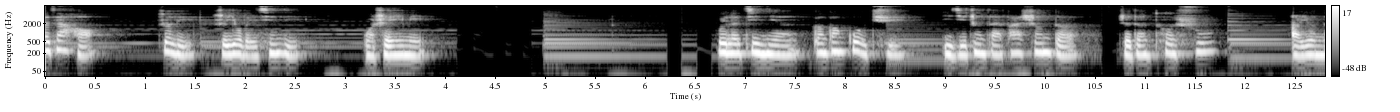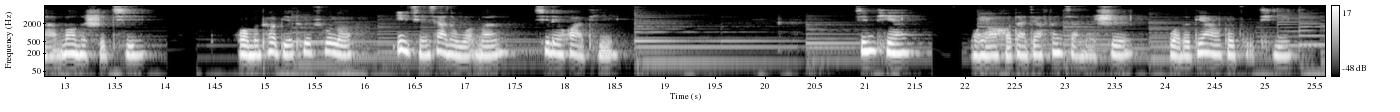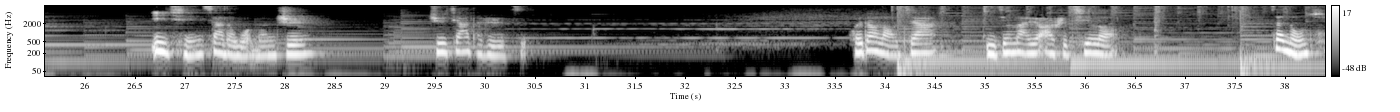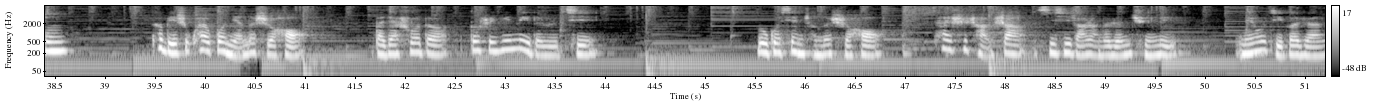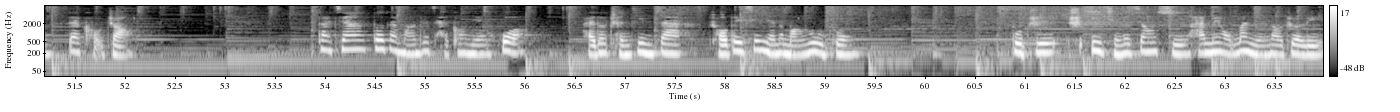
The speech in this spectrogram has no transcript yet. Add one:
大家好，这里是幼为心理，我是 Amy。为了纪念刚刚过去以及正在发生的这段特殊而又难忘的时期，我们特别推出了“疫情下的我们”系列话题。今天我要和大家分享的是我的第二个主题：疫情下的我们之。居家的日子，回到老家已经腊月二十七了。在农村，特别是快过年的时候，大家说的都是阴历的日期。路过县城的时候，菜市场上熙熙攘攘的人群里，没有几个人戴口罩，大家都在忙着采购年货，还都沉浸在。筹备新年的忙碌中，不知是疫情的消息还没有蔓延到这里，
